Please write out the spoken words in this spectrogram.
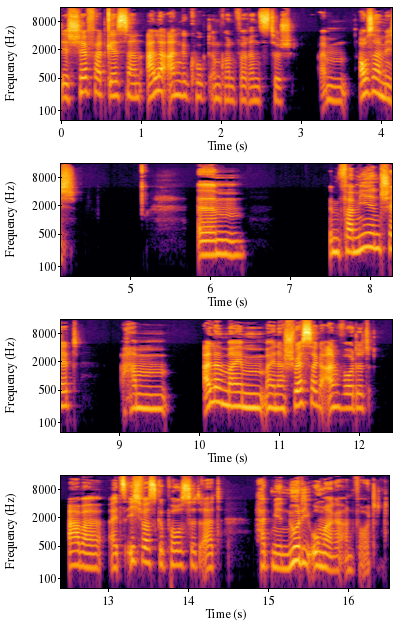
Der Chef hat gestern alle angeguckt am Konferenztisch, ähm, außer mich. Ähm, Im Familienchat haben alle meinem, meiner Schwester geantwortet, aber als ich was gepostet hat, hat mir nur die Oma geantwortet.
